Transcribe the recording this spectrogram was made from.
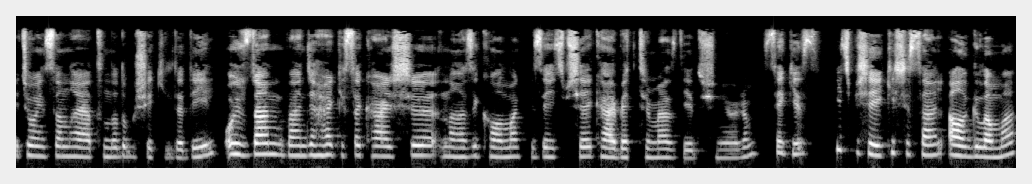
ve çoğu insanın hayatında da bu şekilde değil. O yüzden bence herkese karşı nazik olmak bize hiçbir şey kaybettirmez diye düşünüyorum. 8. Hiçbir şeyi kişisel algılama,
